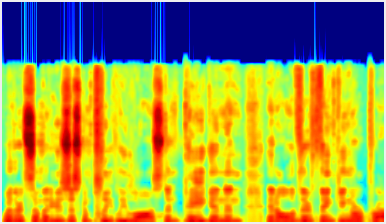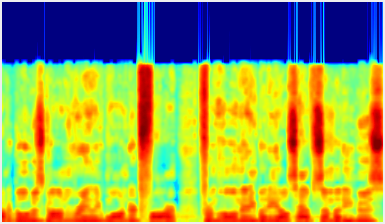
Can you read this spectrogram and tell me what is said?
Whether it's somebody who's just completely lost and pagan and, and all of their thinking, or a prodigal who's gone really wandered far from home. Anybody else have somebody who's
